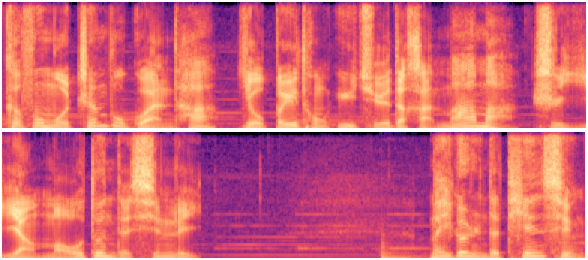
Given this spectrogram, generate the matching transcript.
可父母真不管他，又悲痛欲绝地喊“妈妈”是一样矛盾的心理。每个人的天性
